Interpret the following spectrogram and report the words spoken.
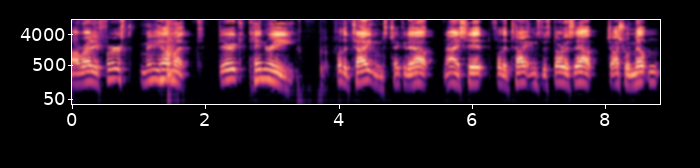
Alrighty, first mini helmet. Derrick Henry for the Titans. Check it out. Nice hit for the Titans to start us out. Joshua Melton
